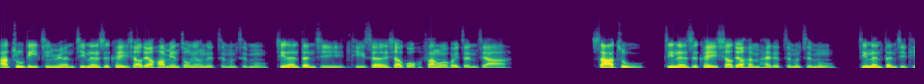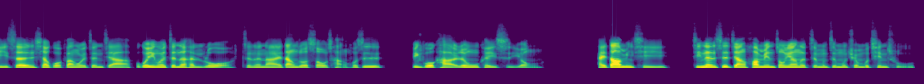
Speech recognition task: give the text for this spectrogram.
他朱棣警员技能是可以消掉画面中央的字幕字幕，技能等级提升，效果范围会增加。杀主技能是可以消掉横排的字幕字幕，技能等级提升，效果范围增加。不过因为真的很弱，只能拿来当做收藏或是宾果卡任务可以使用。海盗米奇技能是将画面中央的字幕字幕全部清除，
